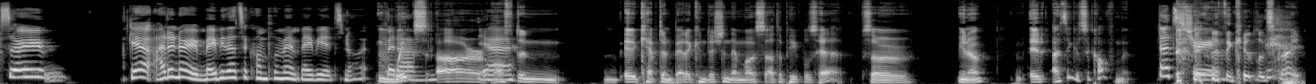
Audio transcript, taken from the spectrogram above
So, yeah, I don't know. Maybe that's a compliment. Maybe it's not. But Wigs um, are yeah. often uh, kept in better condition than most other people's hair. So, you know, it, I think it's a compliment. that's true. I think it looks great.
